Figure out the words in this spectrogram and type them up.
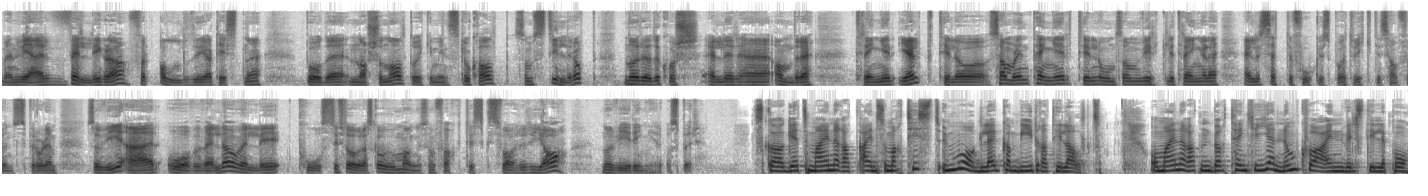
Men vi er veldig glad for alle de artistene, både nasjonalt og ikke minst lokalt, som stiller opp når Røde Kors eller eh, andre trenger hjelp til å samle inn penger til noen som virkelig trenger det, eller sette fokus på et viktig samfunnsproblem. Så vi er overvelda og veldig positivt overraska over hvor mange som faktisk svarer ja når vi ringer og spør. Skaget mener at en som artist umulig kan bidra til alt, og mener at en bør tenke gjennom hva en vil stille på.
